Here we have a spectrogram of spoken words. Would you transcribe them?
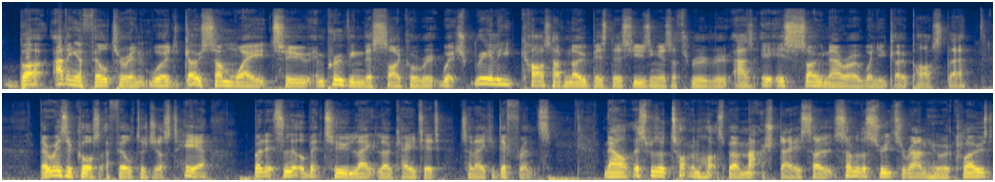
But adding a filter in would go some way to improving this cycle route, which really cars have no business using as a through route as it is so narrow when you go past there. There is of course a filter just here, but it's a little bit too late located to make a difference. Now, this was a Tottenham Hotspur match day, so some of the streets around here were closed,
